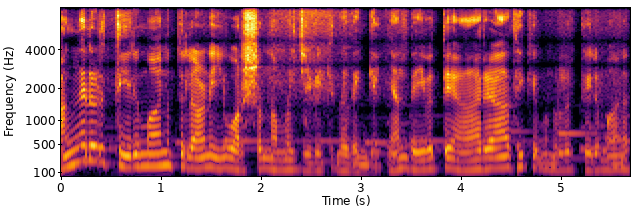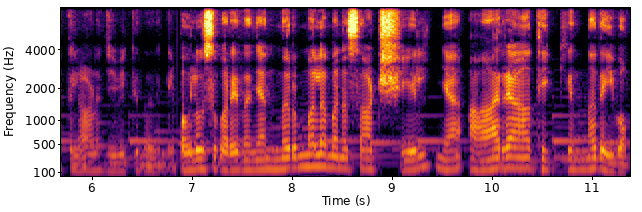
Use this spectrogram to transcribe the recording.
അങ്ങനെ ഒരു തീരുമാനത്തിലാണ് ഈ വർഷം നമ്മൾ ജീവിക്കുന്നതെങ്കിൽ ഞാൻ ദൈവത്തെ ആരാധിക്കും ആരാധിക്കുമെന്നുള്ളൊരു തീരുമാനത്തിലാണ് ജീവിക്കുന്നതെങ്കിൽ പൗലോസ് പറയുന്നത് ഞാൻ നിർമ്മല മനസാക്ഷിയിൽ ഞാൻ ആരാധിക്കുന്ന ദൈവം.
